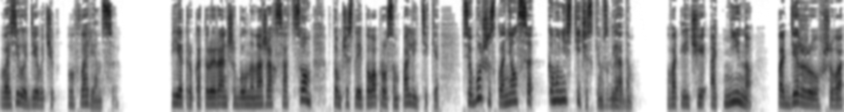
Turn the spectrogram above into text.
возила девочек во Флоренцию. Пьетро, который раньше был на ножах с отцом, в том числе и по вопросам политики, все больше склонялся к коммунистическим взглядам, в отличие от Нино, поддерживавшего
